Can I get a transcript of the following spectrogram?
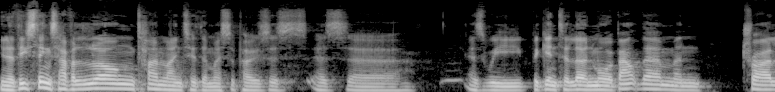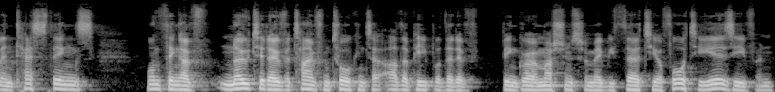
you know these things have a long timeline to them i suppose as as uh as we begin to learn more about them and trial and test things. One thing i've noted over time from talking to other people that have been growing mushrooms for maybe 30 or 40 years even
